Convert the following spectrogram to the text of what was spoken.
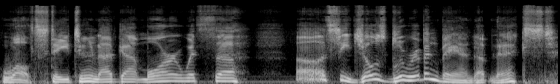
waltz. Stay tuned. I've got more with, uh, oh, let's see, Joe's Blue Ribbon Band up next.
